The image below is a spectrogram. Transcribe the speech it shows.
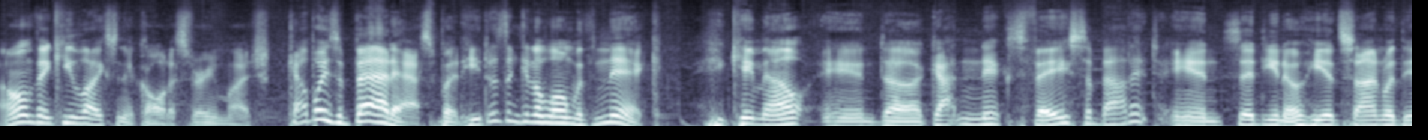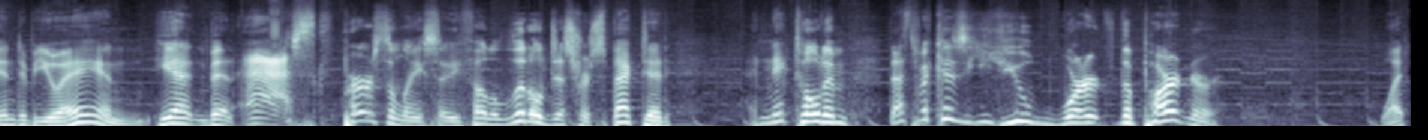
I don't think he likes Nick Aldis very much. Cowboy's a badass, but he doesn't get along with Nick. He came out and uh, got in Nick's face about it and said, you know, he had signed with the NWA and he hadn't been asked personally, so he felt a little disrespected. And Nick told him, that's because you weren't the partner. What?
